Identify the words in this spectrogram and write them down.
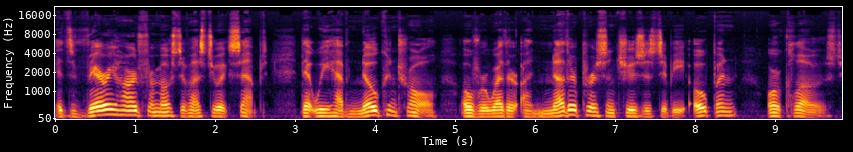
It's very hard for most of us to accept that we have no control over whether another person chooses to be open or closed,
